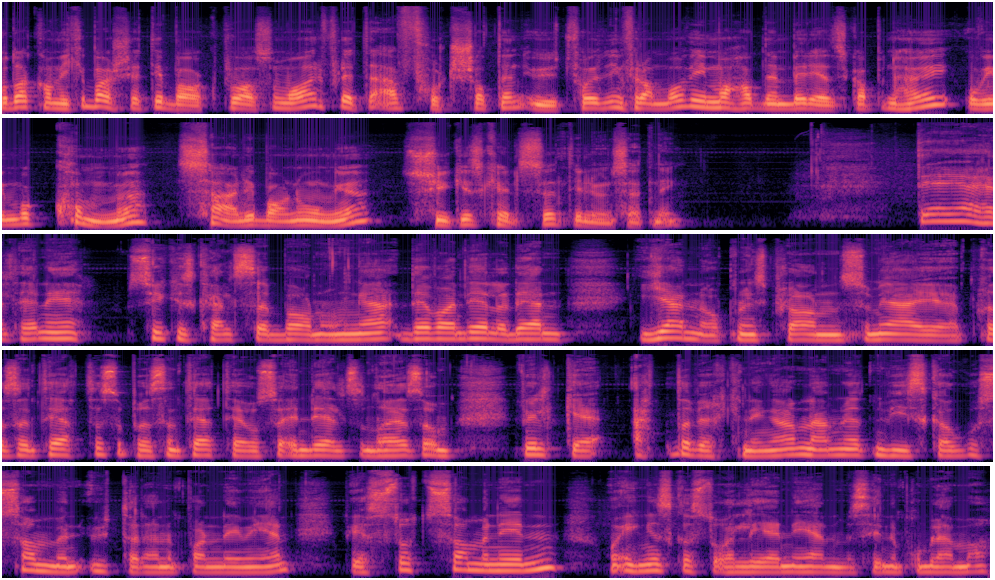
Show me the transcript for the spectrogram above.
Og Da kan vi ikke bare se tilbake på hva som var, for dette er fortsatt en utfordring framover. Vi må ha den beredskapen høy, og vi må komme særlig barn og unge, psykisk helse til unnsetning. Det er jeg helt enig i psykisk helse, barn og unge. Det var en del av den gjenåpningsplanen som jeg presenterte. Så presenterte jeg også en del som dreier seg om hvilke ettervirkninger, nemlig at vi skal gå sammen ut av denne pandemien. Vi har stått sammen i den, og ingen skal stå alene igjen med sine problemer.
